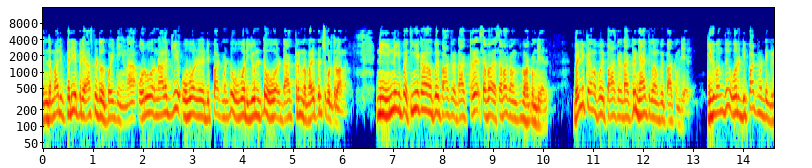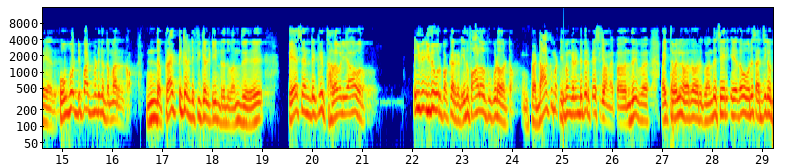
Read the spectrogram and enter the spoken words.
இந்த மாதிரி பெரிய பெரிய ஹாஸ்பிட்டல் போயிட்டீங்கன்னா ஒரு ஒரு நாளைக்கு ஒவ்வொரு டிபார்ட்மெண்ட் ஒவ்வொரு யூனிட் ஒவ்வொரு டாக்டர்ன்ற மாதிரி பிரிச்சு கொடுத்துருவாங்க. நீ இன்னைக்கு போய் திங்கக்கிழமை போய் பாக்குற டாக்டர் செவ்வாய் செவ்வாய்க்கிழமை போய் பார்க்க முடியாது. வெள்ளிக்கிழமை போய் பாக்குற டாக்டர் ஞாயிற்றுக்கிழமை போய் பார்க்க முடியாது. இது வந்து ஒரு டிபார்ட்மெண்ட்டும் கிடையாது. ஒவ்வொரு டிபார்ட்மெண்ட்டுக்கும் இந்த மாதிரி இருக்கும். இந்த பிராக்டிக்கல் டிஃபிகல்ட்டின்றது வந்து பேஷண்ட்டுக்கு தலைவலியா வரும். இது இது ஒரு பக்கம் இருக்கட்டும். இது ஃபாலோ அப் கூட வரட்டும். இப்ப டாக்குமெண்ட் இவங்க ரெண்டு பேர் பேசிக்குவாங்க. இப்ப வந்து இப்ப வைத்த வர்றவருக்கு வந்து சரி ஏதோ ஒரு சர்ஜிக்கல்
